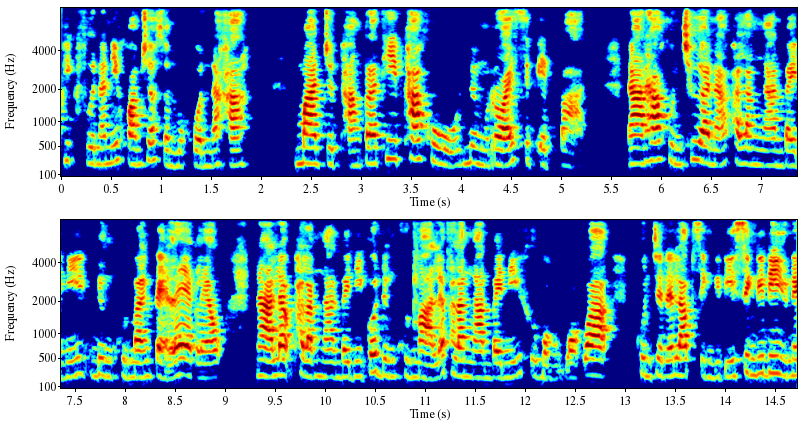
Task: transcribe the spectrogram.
พลิกฟื้นอันนี้ความเชื่อส่วนบุคคลนะคะ มาจุดผังประทีปค่าครู111 บาทนะถ้าคุณเชื่อนะ พลังงานใบนี้ดึงคุณมาตั้งแต่แรกแล้วนะแล้วพลังงานใบนี้ก็ดึงคุณมา และพลังงานใบนี้คือบอกบอกว่า คุณจะได้รับสิ่งดีๆ สิ่งดีๆอยู่ใน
